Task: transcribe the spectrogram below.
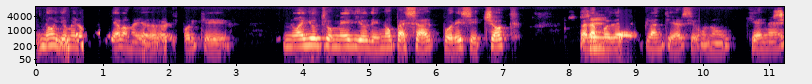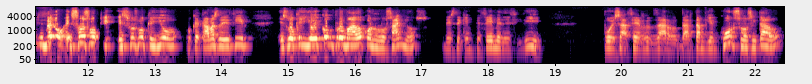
No, yo me lo planteaba, María Dolores, porque no hay otro medio de no pasar por ese shock para poder plantearse uno quién es. bueno, eso es, lo que, eso es lo que yo, lo que acabas de decir, es lo que yo he comprobado con los años, desde que empecé me decidí pues hacer, dar, dar también cursos y tal,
